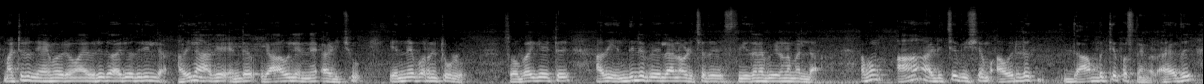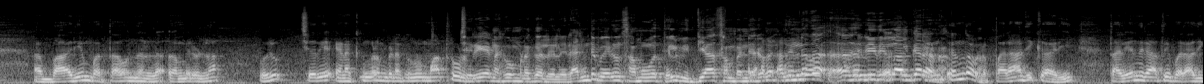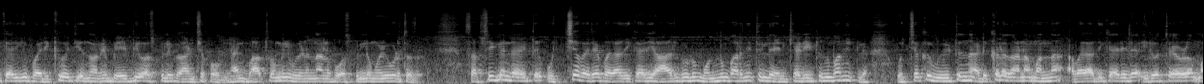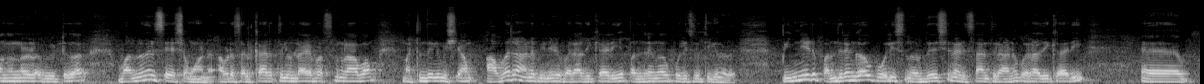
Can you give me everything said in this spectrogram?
മറ്റൊരു നിയമപരമായ ഒരു കാര്യം അതിലില്ല. അതിലാകെ എന്റെ രാഹുൽ എന്നെ അടിച്ചു എന്നേ പറഞ്ഞിട്ടുള്ളൂ. സ്വാഭാവികമായിട്ട് അത് എന്തിന്റെ പേരിലാണോ അടിച്ചത്? സ്ത്രീധന പീഡനമല്ല. അപ്പം ആ അടിച്ച വിഷയം അവരുടെ ദാമ്പത്യ പ്രശ്നങ്ങൾ അതായത് ഭാര്യയും ഭർത്താവും എന്നുള്ള തമ്മിലുള്ള ഒരു ചെറിയ ഇണക്കങ്ങളും പിണക്കങ്ങളും മാത്രമേ ചെറിയ ഇണക്കവും മുടക്കമല്ലോ രണ്ടുപേരും സമൂഹത്തിൽ വിദ്യാസമ്പന്നരും എന്താ ഉന്നത രീതിയിലുള്ള ആൾക്കാരാണ്. പരാതിക്കാരി തലേന്ന് രാത്രി പരാതിക്കാരിക്ക് പരിക്ക് പറ്റിയെന്ന് പറഞ്ഞ് ബേബി ഹോസ്പിറ്റലിൽ കാണിച്ചപ്പോൾ ഞാൻ ബാത്റൂമിൽ വീണെന്നാണ് ഹോസ്പിറ്റലിൽ മൊഴി കൊടുത്തത്. സബ്സിക്വന്റ് ആയിട്ട് ഉച്ച വരെ പരാതിക്കാരി ആരോടും ഒന്നും പറഞ്ഞിട്ടില്ല. എനിക്ക് അടിയിട്ടൊന്നും പറഞ്ഞിട്ടില്ല. ഉച്ചയ്ക്ക് വീട്ടിൽ നിന്ന് അടുക്കള കാണാൻ വന്ന പരാതിക്കാരിയുടെ ഇരുപത്തേഴോളം അംഗങ്ങളുടെ വീട്ടുകാർ വന്നതിന് ശേഷമാണ് അവിടെ സൽക്കാരത്തിലുണ്ടായ പ്രശ്നങ്ങളാവാം മറ്റെന്തെങ്കിലും വിഷയം അവരാണ് പിന്നീട് പരാതിക്കാരിയെ പന്തിരങ്കാവ് പോലീസ് എത്തിക്കുന്നത്. പിന്നീട് പന്തിരങ്കാവ് പോലീസ് നിർദ്ദേശത്തിന്റെ അടിസ്ഥാനത്തിലാണ് പരാതിക്കാരി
